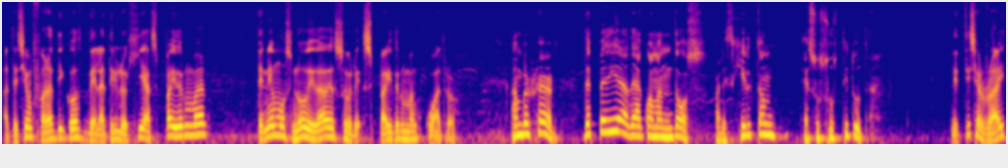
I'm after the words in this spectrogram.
Atención fanáticos de la trilogía Spider-Man, tenemos novedades sobre Spider-Man 4. Amber Heard, despedida de Aquaman 2. Paris Hilton es su sustituta. Leticia Wright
